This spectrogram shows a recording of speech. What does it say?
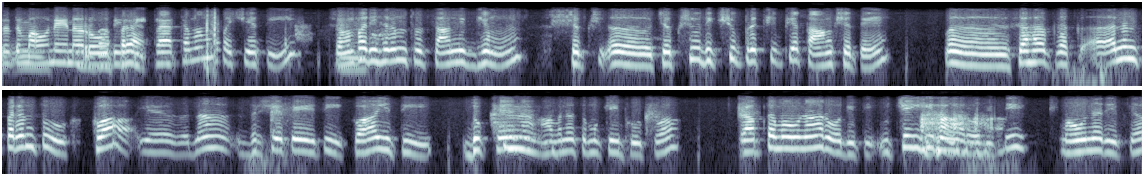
तत् मौनेन रोदिति. प्रथमं पश्यति समपरिहरं सान्निध्यं चक्षु चक्षुदिक्षु प्रक्षिप्य काङ्क्षते सः परन्तु क्व न दृश्यते इति क्व इति। दुःखेन हम्म। अवनतमुखी भूत्वा प्राप्तमौना रोदिति। उच्चैः न रोदिति मौनरीत्या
